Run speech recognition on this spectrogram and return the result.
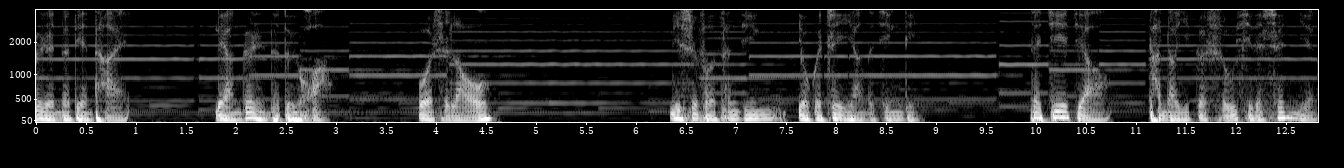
一个人的电台，两个人的对话。我是老欧。你是否曾经有过这样的经历？在街角看到一个熟悉的身影，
